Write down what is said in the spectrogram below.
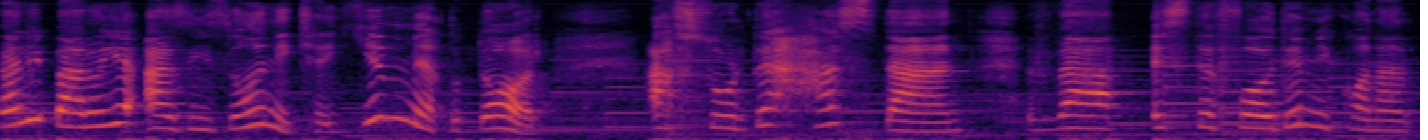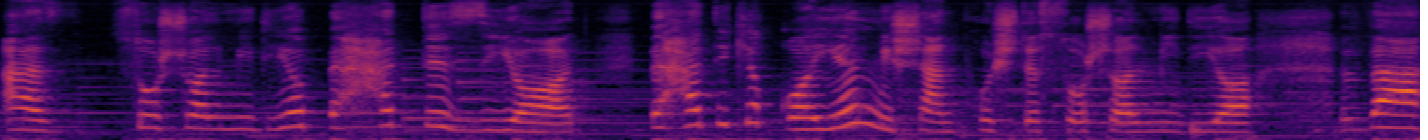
ولی برای عزیزانی که یه مقدار افسرده هستند و استفاده می‌کنن از سوشال میدیا به حد زیاد به حدی که قایم میشن پشت سوشال میدیا و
